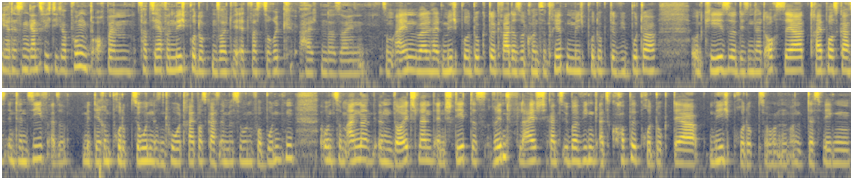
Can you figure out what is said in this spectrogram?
Ja, das ist ein ganz wichtiger Punkt. Auch beim Verzehr von Milchprodukten sollten wir etwas zurückhaltender sein. Zum einen, weil halt Milchprodukte, gerade so konzentrierten Milchprodukte wie Butter und Käse, die sind halt auch sehr treibhausgasintensiv. Also mit deren Produktion sind hohe Treibhausgasemissionen verbunden. Und zum anderen, in Deutschland entsteht das Rindfleisch ganz überwiegend als Koppelprodukt der Milchproduktion. Und deswegen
